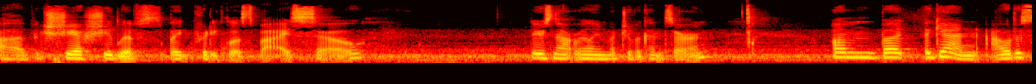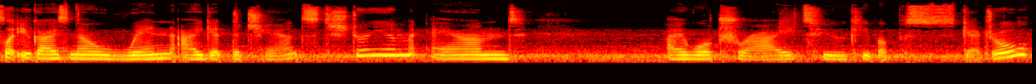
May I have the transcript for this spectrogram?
uh, because she actually lives like pretty close by, so there's not really much of a concern. Um, but again, I'll just let you guys know when I get the chance to stream and I will try to keep up a schedule.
